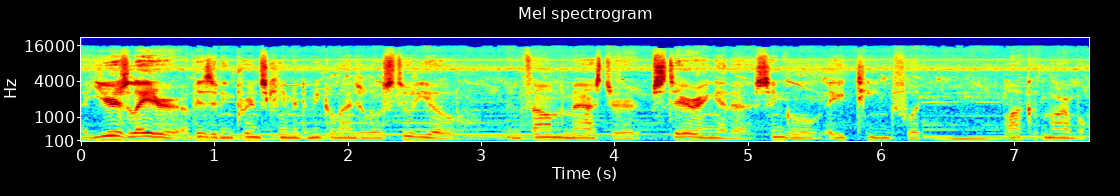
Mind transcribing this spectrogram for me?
Years later, a visiting prince came into Michelangelo's studio and found the master staring at a single 18-foot block of marble.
